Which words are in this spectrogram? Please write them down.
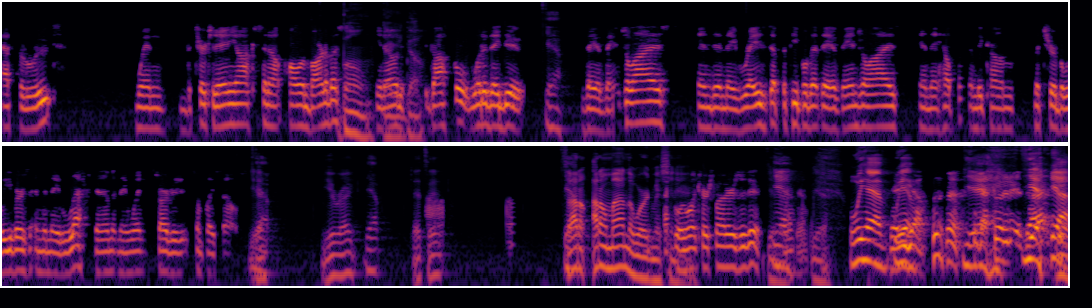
at the root, when the church at Antioch sent out Paul and Barnabas, boom you know, you to go the gospel, what did they do? Yeah. They evangelized, and then they raised up the people that they evangelized, and they helped them become mature believers, and then they left them and they went and started it someplace else. yeah Yep. You're right Yep. that's it Uh, so yeah. i don't i don't mind the word That's what we want church planters to do. Yeah. yeah Well, we have There we you have go. Yeah. That's what it is. Yeah, right? yeah.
